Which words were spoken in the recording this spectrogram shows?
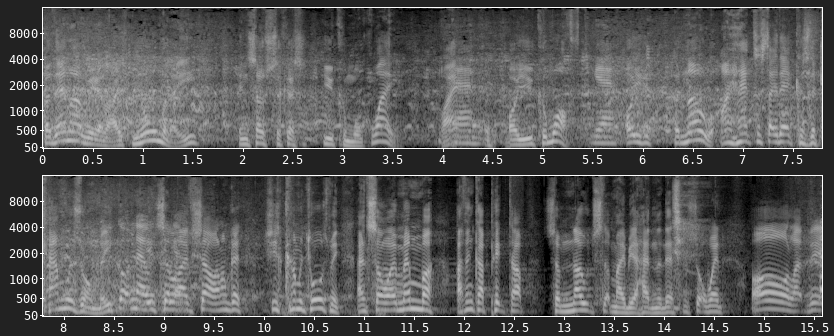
But then I realised, normally, in social success, you can walk away. Right? Yeah. Or you can waft. Yeah. Or you can... But no, I had to stay there because the camera's on me. Got notes It's a live show, and I'm going, she's coming towards me. And so I remember, I think I picked up some notes that maybe I had in the desk and sort of went, oh, like this.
